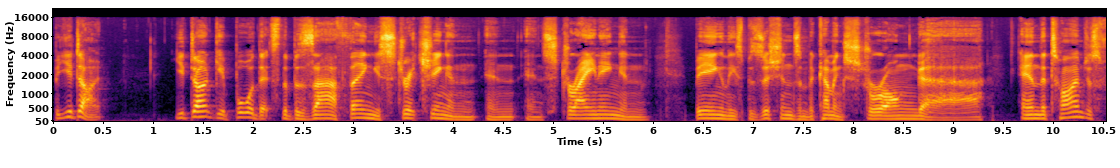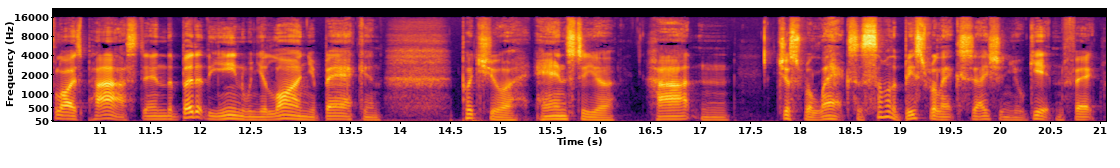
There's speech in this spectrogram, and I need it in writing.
but you don't. You don't get bored. That's the bizarre thing. You're stretching and and and straining and being in these positions and becoming stronger. And the time just flies past. And the bit at the end when you lie on your back and put your hands to your heart and just relax is some of the best relaxation you'll get. In fact,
